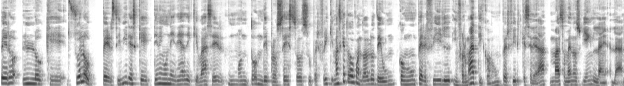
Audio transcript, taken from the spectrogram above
pero lo que suelo percibir es que tienen una idea de que va a ser un montón de procesos súper friki, más que todo cuando hablo de un, con un perfil informático, un perfil que se le da más o menos bien la, la,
